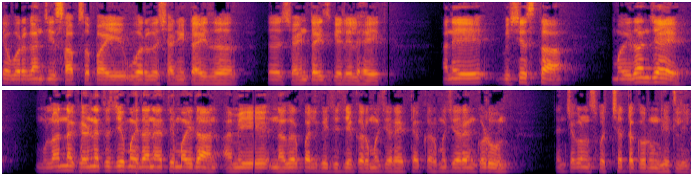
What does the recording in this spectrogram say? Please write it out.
त्या वर्गांची साफसफाई वर्ग सॅनिटायझर सॅनिटाईज केलेले आहेत. आणि विशेषतः मैदान जे आहे मुलांना खेळण्याचं जे मैदान आहे ते मैदान आम्ही नगरपालिकेचे जे कर्मचारी आहेत त्या कर्मचाऱ्यांकडून त्यांच्याकडून स्वच्छता करून घेतली.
